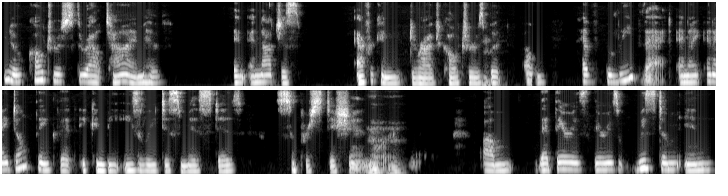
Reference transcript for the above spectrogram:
you know cultures throughout time have, and, and not just African derived cultures, mm-hmm. but um, have believed that, and I and I don't think that it can be easily dismissed as superstition mm-hmm. or um, that there is there is wisdom in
